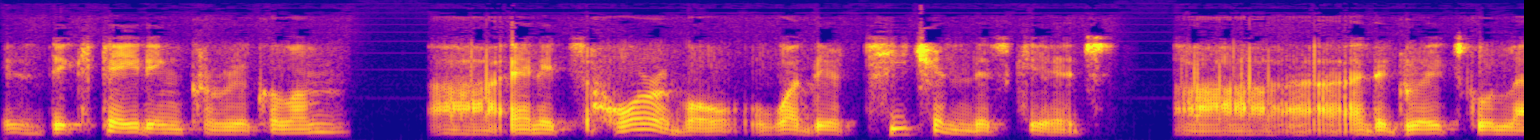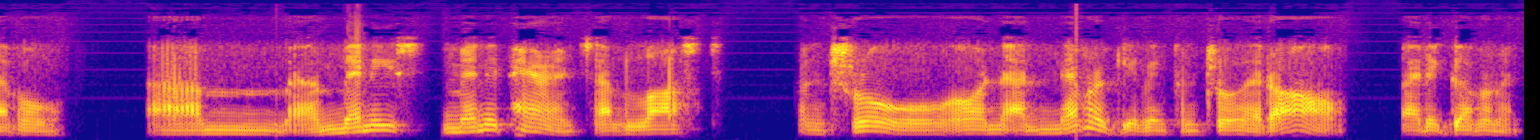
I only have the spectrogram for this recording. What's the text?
is dictating curriculum, uh, and it's horrible what they're teaching these kids uh, at the grade school level. Um, many many parents have lost control or not, never given control at all by the government.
